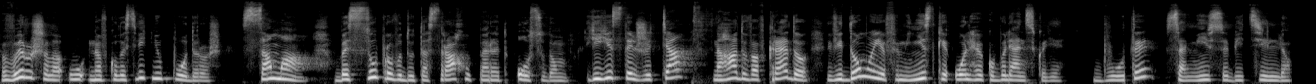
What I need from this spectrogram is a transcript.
вирушила у навколосвітню подорож сама, без супроводу та страху перед осудом. Її стиль життя нагадував кредо відомої феміністки Ольги Кобилянської бути самій собі ціллю.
